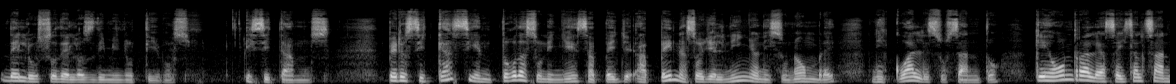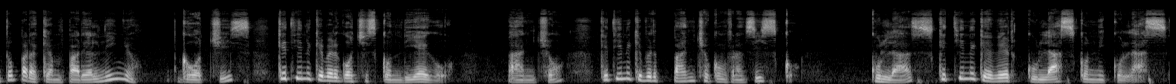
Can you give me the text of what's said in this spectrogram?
del uso de los diminutivos. Y citamos pero si casi en toda su niñez apenas oye el niño ni su nombre, ni cuál es su santo, ¿qué honra le hacéis al santo para que ampare al niño? Gochis, ¿qué tiene que ver Gochis con Diego? Pancho, ¿qué tiene que ver Pancho con Francisco? Culás, ¿qué tiene que ver Culás con Nicolás?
